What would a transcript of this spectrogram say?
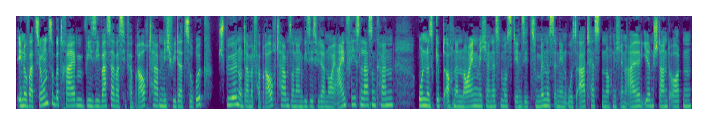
Innovation zu betreiben, wie sie Wasser, was sie verbraucht haben, nicht wieder zurückspülen und damit verbraucht haben, sondern wie sie es wieder neu einfließen lassen können. Und es gibt auch einen neuen Mechanismus, den sie zumindest in den USA testen, noch nicht in all ihren Standorten,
